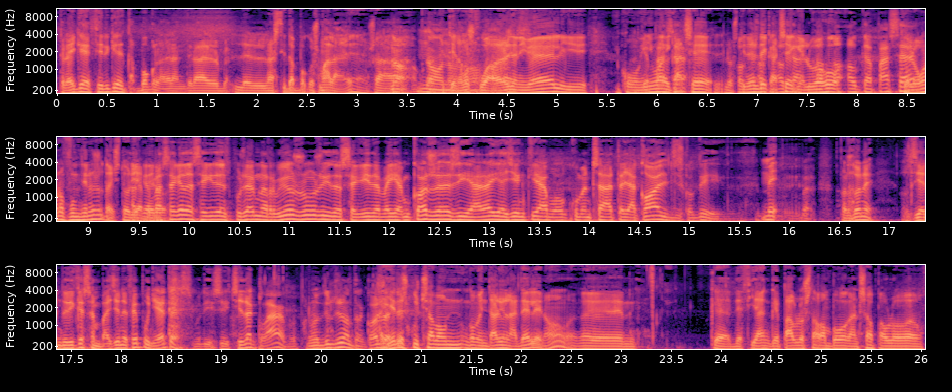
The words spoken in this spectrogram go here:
pero hay que decir que tampoco la delantera del, del Nasti tampoco es mala, ¿eh? O sea, No, no, no, tenemos no, jugadores no, de nivel y, y como mínimo de caché. Los tienes de el caché que- que luego, el- el que passa- que luego no funciona es otra historia. el que pero, passa que de seguida ens posem nerviosos i de seguida veiem coses i ara hi ha gent que ja vol començar a tallar colls escolti, Me... perdona els hi hem de dir que se'n vagin a fer punyetes vull dir, sí, així de clar, per no dir-los una altra cosa Ayer escuchaba un comentario en la tele, ¿no? Eh, que decían que Pablo estaba un poco cansado, Pablo,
